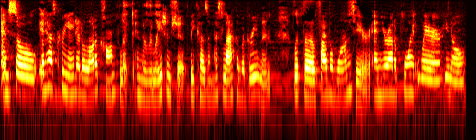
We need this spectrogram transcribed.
And so it has created a lot of conflict in the relationship because of this lack of agreement with the Five of Wands here. And you're at a point where, you know,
